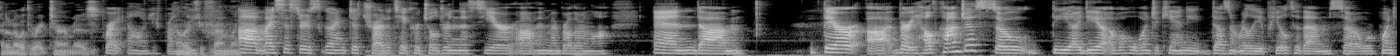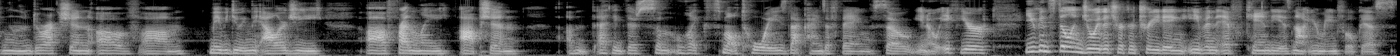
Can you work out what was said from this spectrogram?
I don't know what the right term is. right allergy friendly. Allergy friendly. Uh, my sister's going to try to take her children this year, uh, and my brother-in-law, and um, they're uh, very health conscious. So the idea of a whole bunch of candy doesn't really appeal to them. So we're pointing in the direction of um, maybe doing the allergy uh, friendly option. Um, I think there's some like small toys, that kinds of thing. So you know, if you're, you can still enjoy the trick or treating even if candy is not your main focus.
